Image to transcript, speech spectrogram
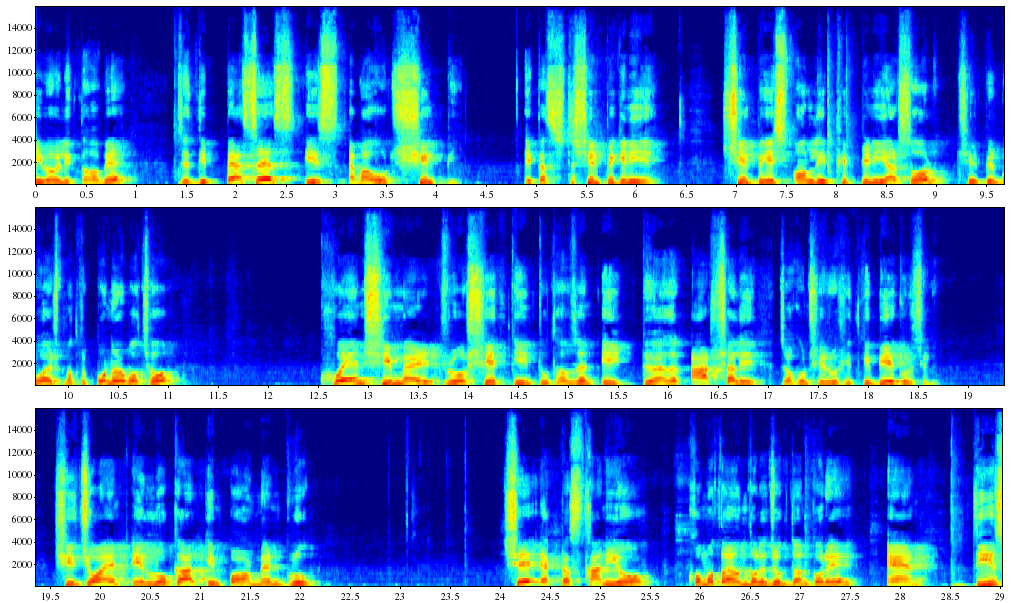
এইভাবে লিখতে হবে। যে দি প্যাসেজ ইজ অ্যাবাউট শিল্পী এই প্যাসেজটা শিল্পীকে নিয়ে। Shilpi is only fifteen years old শিল্পীর বয়স মাত্র পনেরো বছর। When she married Rashid in two thousand eight দু হাজার আট সালে যখন সে রশিদকে বিয়ে করেছিল she joined a local empowerment group সে একটা স্থানীয় ক্ষমতায়ন দলে যোগদান করে and this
